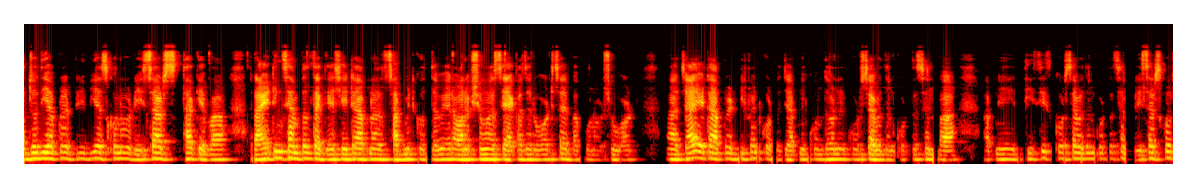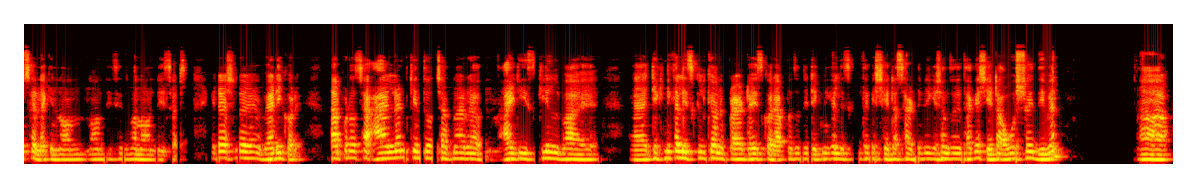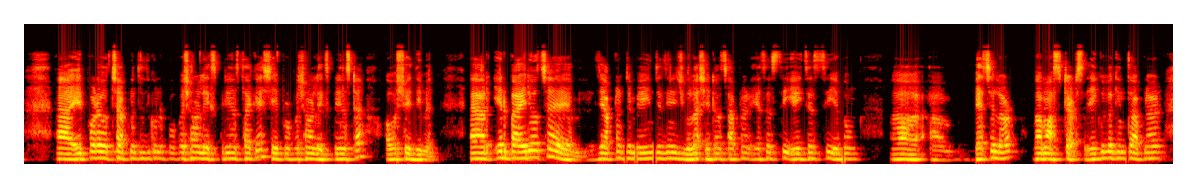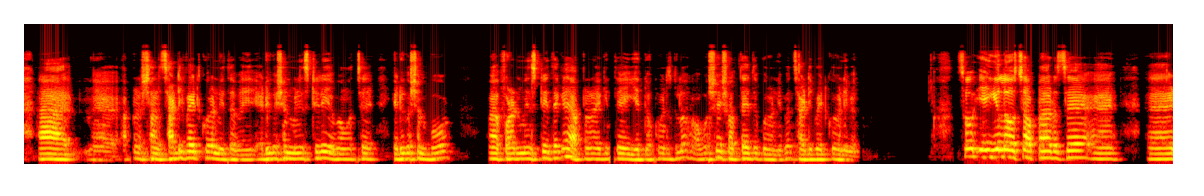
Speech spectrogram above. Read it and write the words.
যদি আপনার প্রিভিয়াস কোনো রিসার্চ থাকে বা রাইটিং স্যাম্পল থাকে, সেটা আপনার সাবমিট করতে হবে। এরা অনেক সময় আছে ১০০০ ওয়ার্ড চায় বা পনেরোশো ওয়ার্ড আ চায়। এটা আপনার ডিপেন্ড করবে যে আপনি কোন ধরনের কোর্সে আবেদন করতেছেন বা আপনি থিসিস কোর্সে আবেদন করতেছেন, রিসার্চ কোর্সে নাকি নন নন থিসিস বা নন রিসার্চ। এটা আসলে ভ্যারি করে। তারপরে হচ্ছে আয়ারল্যান্ড কিন্তু হচ্ছে আপনার আইটি স্কিল বা অ্যা টেকনিক্যাল স্কিলকে অনেক প্রায়োরিটাইজ করে। আপনার যদি টেকনিক্যাল স্কিল থাকে সেটা সার্টিফিকেশন যদি থাকে সেটা অবশ্যই দিবেন। এরপরে হচ্ছে আপনার যদি কোনো প্রফেশনাল এক্সপেরিয়েন্স থাকে সেই প্রফেশনাল এক্সপেরিয়েন্সটা অবশ্যই দিবেন। আর এর বাইরে হচ্ছে যে আপনার যে মেইন যে জিনিসগুলা সেটা হচ্ছে আপনার এসএসসি, এইচএসসি এবং ব্যাচেলর বা মাস্টার্স এইগুলো কিন্তু আপনার আপনার সার্টিফাইড করে নিতে হবে। এডুকেশন মিনিস্ট্রি এবং হচ্ছে এডুকেশন বোর্ড, ফরেন মিনিস্ট্রি থেকে আপনারা কিন্তু এই ডকুমেন্টসগুলো অবশ্যই সত্যায়িত করে নেবেন সার্টিফাইড করে নিবেন। সো এইগুলো হচ্ছে আপনার হচ্ছে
